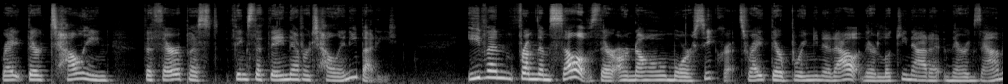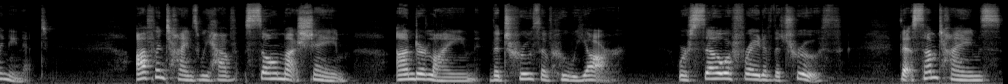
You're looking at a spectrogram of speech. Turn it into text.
right? They're telling the therapist things that they never tell anybody. Even from themselves, there are no more secrets, right? They're bringing it out, they're looking at it, and they're examining it. Oftentimes, we have so much shame underlying the truth of who we are. We're so afraid of the truth that sometimes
